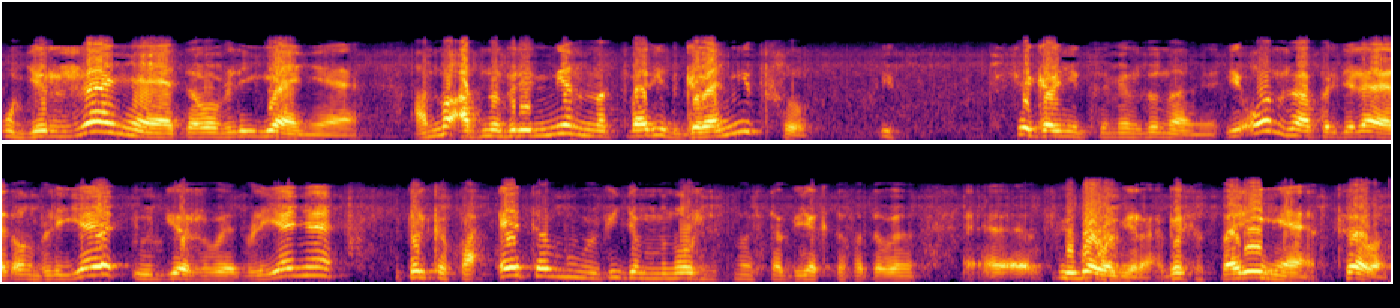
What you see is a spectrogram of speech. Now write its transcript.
удержание этого влияния, оно одновременно творит границу, все границы между нами. И он же определяет, он влияет и удерживает влияние, и только поэтому мы видим множественность объектов этого э, любого мира, объектов творения в целом.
